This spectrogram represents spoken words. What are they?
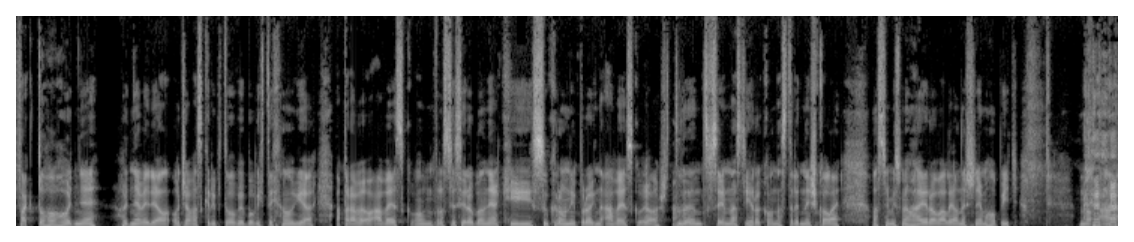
fakt toho hodne, hodne vedel o JavaScriptu, o webových technológiách a práve o AWS. On proste si robil nejaký súkromný projekt na AWS, jo? Študent Aha. 17 rokov na strednej škole. Vlastne my sme ho hajrovali a on ešte nemohol piť. No a...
